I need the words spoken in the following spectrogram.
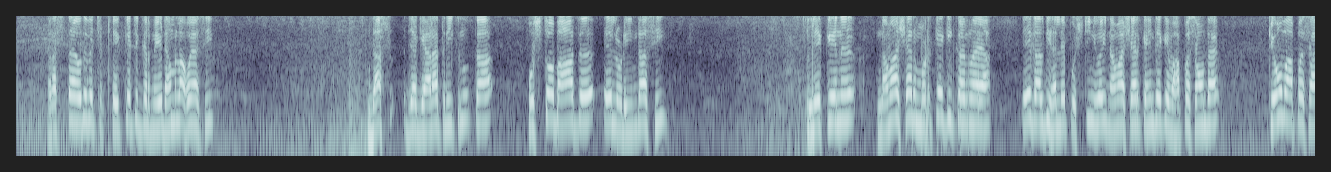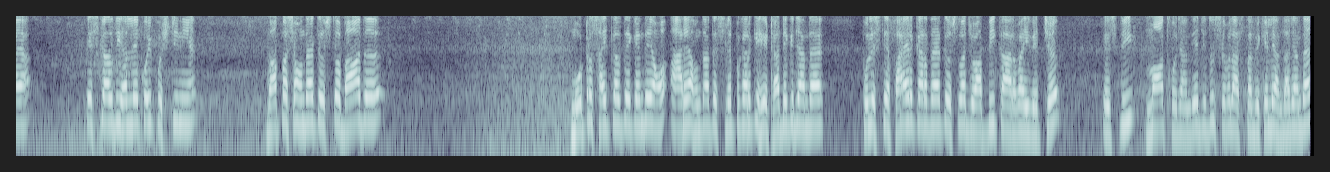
ਰਸਤਾ ਉਹਦੇ ਵਿੱਚ ਠੇਕੇ 'ਚ ਗ੍ਰਨੇਡ ਹਮਲਾ ਹੋਇਆ ਸੀ। 10 ਜਾਂ 11 ਤਰੀਕ ਨੂੰ, ਤਾਂ ਉਸ ਤੋਂ ਬਾਅਦ ਇਹ ਲੋੜੀਂਦਾ ਸੀ। ਲੇਕਿਨ ਨਵਾਂ ਸ਼ਹਿਰ ਮੁੜ ਕੇ ਕੀ ਕਰਨ ਆਇਆ? ਇਹ ਗੱਲ ਦੀ ਹੱਲੇ ਪੁਸ਼ਟੀ ਨਹੀਂ ਹੋਈ। ਨਵਾਂ ਸ਼ਹਿਰ ਕਹਿੰਦੇ ਕਿ ਵਾਪਸ ਆਉਂਦਾ ਹੈ। ਕਿਉਂ ਵਾਪਸ ਆਇਆ? ਇਸ ਗੱਲ ਦੀ ਹੱਲੇ ਕੋਈ ਪੁਸ਼ਟੀ ਨਹੀਂ ਹੈ। ਵਾਪਸ ਆਉਂਦਾ ਹੈ ਤੇ ਉਸ ਤੋਂ ਬਾਅਦ ਮੋਟਰਸਾਈਕਲ ਤੇ ਕਹਿੰਦੇ ਆ ਆ ਰਿਹਾ ਹੁੰਦਾ ਤੇ ਸਲਿੱਪ ਕਰਕੇ ਹੇਠਾਂ ਡਿੱਗ ਜਾਂਦਾ ਹੈ। ਪੁਲਿਸ ਤੇ ਫਾਇਰ ਕਰਦਾ ਹੈ ਤੇ ਉਸ ਤੋਂ ਬਾਅਦ ਜਵਾਬੀ ਕਾਰਵਾਈ ਵਿੱਚ ਇਸ ਦੀ ਮੌਤ ਹੋ ਜਾਂਦੀ ਹੈ, ਜਦੋਂ ਸਿਵਲ ਹਸਪਤਾਲ ਵਿਖੇ ਲਿਆਂਦਾ ਜਾਂਦਾ ਹੈ।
